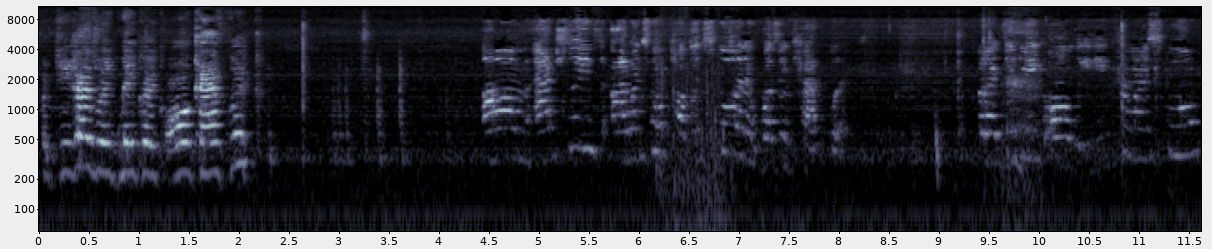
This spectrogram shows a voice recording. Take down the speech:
but do you guys like make like all Catholic? um, actually, I went to a public school and it wasn't Catholic. But I did make all league for my school.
